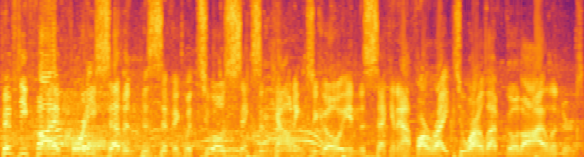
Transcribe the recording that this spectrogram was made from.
55-47 Pacific with 2.06 and counting to go in the second half. Our right to our left go the Highlanders.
